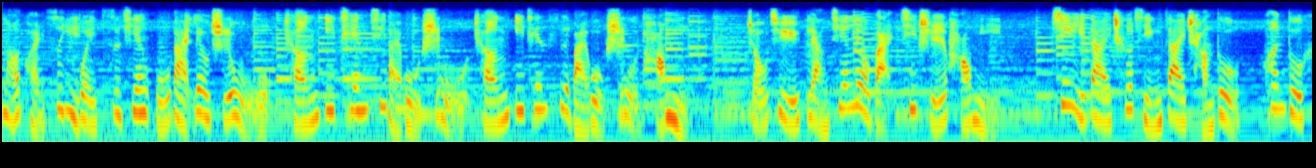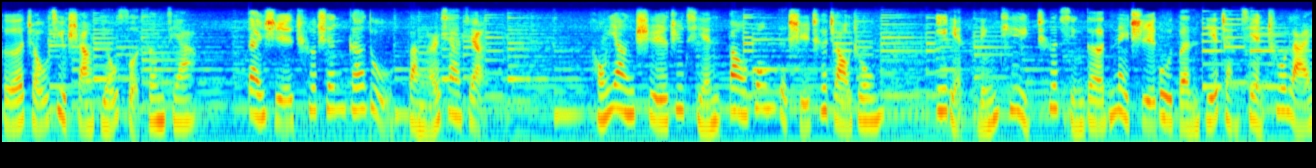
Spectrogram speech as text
老款思域为四千五百六十五乘一千七百五十五乘一千四百五十五毫米，轴距两千六百七十毫米。新一代车型在长度。宽度和轴距上有所增加，但是车身高度反而下降。同样是之前曝光的实车照中，1.0T 车型的内饰部分也展现出来。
